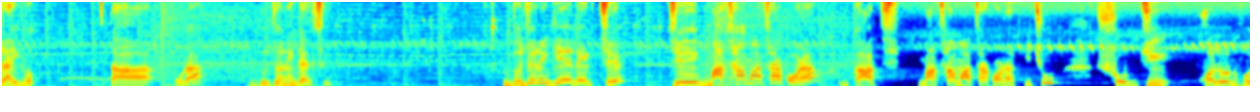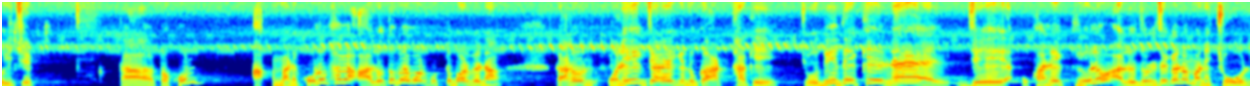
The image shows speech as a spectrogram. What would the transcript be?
যাই হোক, তা ওরা দুজনে গেছে। দুজনে গিয়ে দেখছে যে, মাছা মাছা করা গাছ মাছা মাছা করা কিছু সবজি ফলন হয়েছে। তা তখন মানে কোনোভাবে আলো তো ব্যবহার করতে পারবে না। কারণ অনেক জায়গায় কিন্তু গার্ড থাকে। যদি দেখে নেয় যে ওখানে কী হলো, আলো জ্বলছে কেন? মানে চোর।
